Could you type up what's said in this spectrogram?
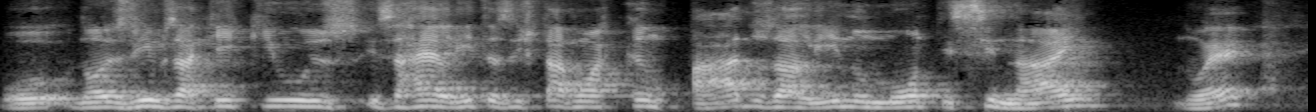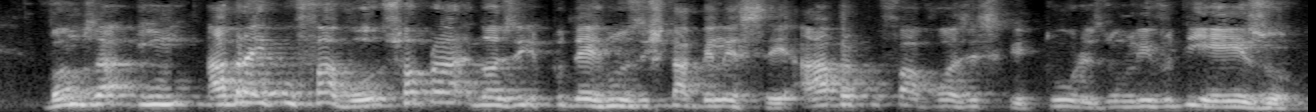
O, nós vimos aqui que os israelitas estavam acampados ali no Monte Sinai, não é? Vamos a, em, abra aí, por favor, só para nós podermos estabelecer. Abra, por favor, as escrituras no livro de Êxodo.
